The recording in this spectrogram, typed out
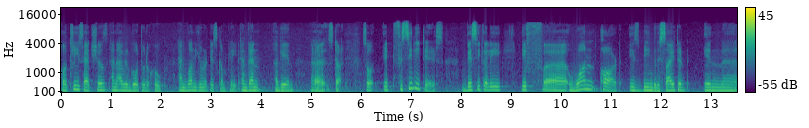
or three sections, and I will go to the who, and one unit is complete, and then again uh, start. So it facilitates basically if uh, one part is being recited in uh,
